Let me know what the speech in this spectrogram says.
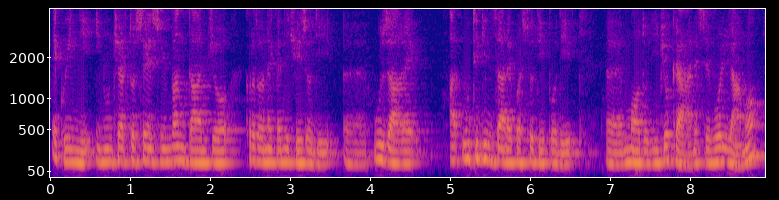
e quindi in un certo senso in vantaggio Crotone che ha deciso di eh, usare, utilizzare questo tipo di eh, modo di giocare se vogliamo.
